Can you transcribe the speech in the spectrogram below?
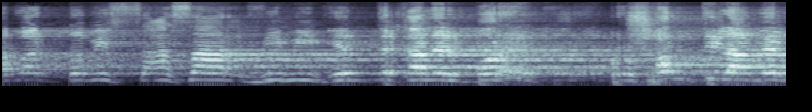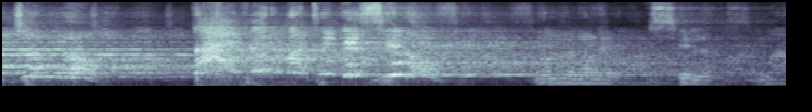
আমার নবী চাষার বিবি ইন্তেকালের পরে প্রশান্তি লাভের জন্য মাঠে গেছিল। মা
